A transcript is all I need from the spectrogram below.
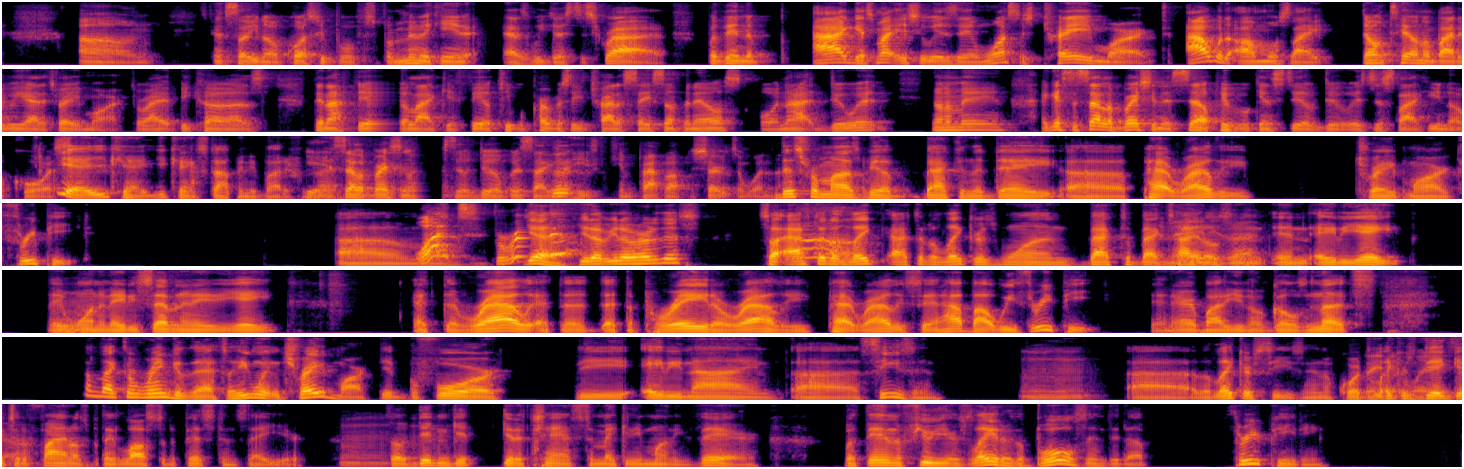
Um, and so you know, of course, people are mimicking it as we just described. But then the I guess my issue is that once it's trademarked, I would almost like don't tell nobody we got it trademarked, right? Because then I feel like if feel people purposely try to say something else or not do it, you know what I mean? I guess the celebration itself, people can still do. It's just like you know, of course, yeah, you can't you can't stop anybody from yeah, that. celebration will still do it, but it's like you he can pop off the shirts and whatnot. This reminds me of back in the day, uh, Pat Riley trademarked three peat. Um, what? For real? Yeah, you know, you never heard of this? So after the Lake after the Lakers won back to back titles 80s, right? in, in '88, they Mhm. won in '87 and '88. At the rally, at the at the parade or rally, Pat Riley said, "How about we three peat?" And everybody, you know, goes nuts. I like the ring of that, so he went and trademarked it before the '89 uh, season, Mhm. uh, the Lakers season. Of course, They the Lakers win, did get to the finals, but they lost to the Pistons that year so Mhm. didn't get get a chance to make any money there. But then a few years later, the Bulls ended up three-peating,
